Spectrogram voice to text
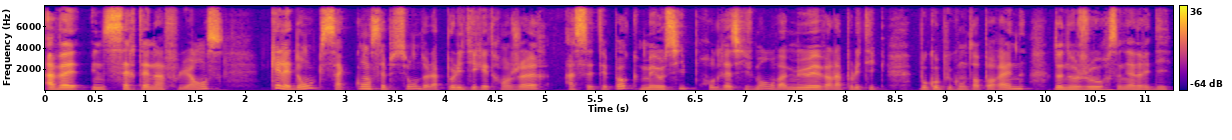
avait une certaine influence. Quelle est donc sa conception de la politique étrangère à cette époque, mais aussi progressivement, on va muer vers la politique beaucoup plus contemporaine de nos jours, Sonia Dridi?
